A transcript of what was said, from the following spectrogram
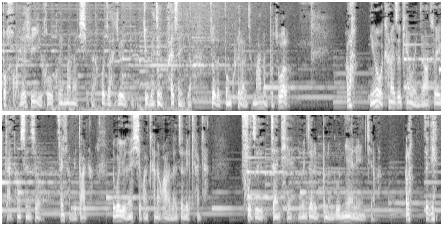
不好。也许以后会慢慢习惯，或者就就跟这个 Python 一样，做的崩溃了，他妈的不做了。好了，因为我看到这篇文章，所以感同身受，分享给大家。如果有人喜欢看的话，来这里看看。复制粘贴，因为这里不能够念链接了。好了，再见。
